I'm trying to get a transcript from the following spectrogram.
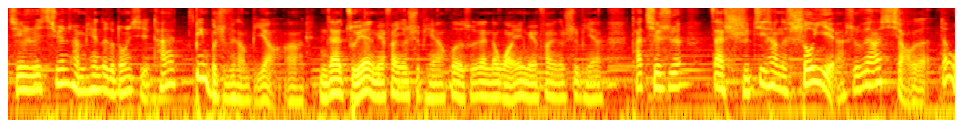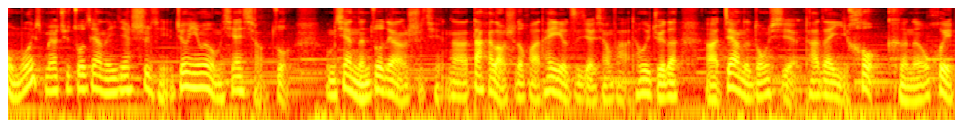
其实宣传片这个东西它并不是非常必要啊。你在主页里面放一个视频啊，或者说在你的网页里面放一个视频啊，它其实在实际上的收益。也是非常小的，但我们为什么要去做这样的一件事情？就因为我们现在想做，我们现在能做这样的事情。那大海老师的话，他也有自己的想法，他会觉得啊，这样的东西他在以后可能会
